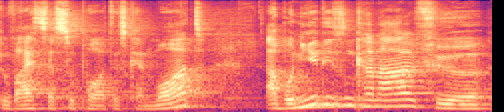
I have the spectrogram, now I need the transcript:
Du weißt, der Support ist kein Mord. Abonniere diesen Kanal für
